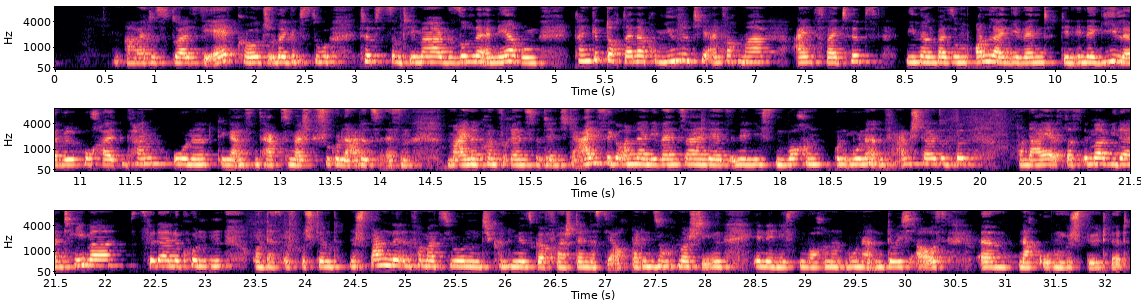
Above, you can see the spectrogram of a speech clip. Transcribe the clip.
Arbeitest du als Diätcoach oder gibst du Tipps zum Thema gesunde Ernährung? Dann gib doch deiner Community einfach mal ein, zwei Tipps, wie man bei so einem Online-Event den Energielevel hochhalten kann, ohne den ganzen Tag zum Beispiel Schokolade zu essen. Meine Konferenz wird ja nicht der einzige Online-Event sein, der jetzt in den nächsten Wochen und Monaten veranstaltet wird, von daher ist das immer wieder ein Thema für deine Kunden und das ist bestimmt eine spannende Information und ich könnte mir sogar vorstellen, dass die auch bei den Suchmaschinen in den nächsten Wochen und Monaten durchaus ähm, nach oben gespült wird.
